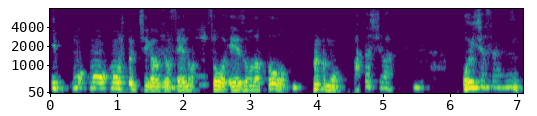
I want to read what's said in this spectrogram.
いももうもう一人違う女性のそう映像だとうん、なんかもう私はうんお医者さんにうん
